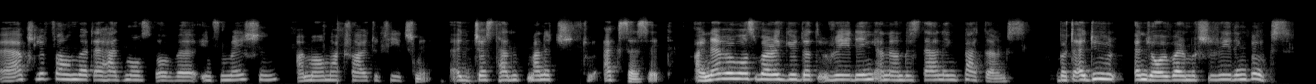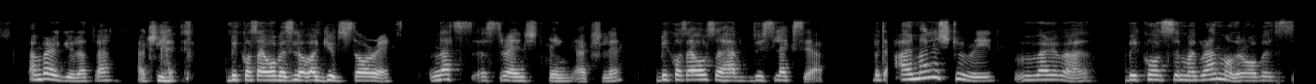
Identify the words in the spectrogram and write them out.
I actually found that I had most of the information my mom had tried to teach me. I just hadn't managed to access it. I never was very good at reading and understanding patterns, but I do enjoy very much reading books. I'm very good at that, actually, because I always love a good story. And that's a strange thing, actually, because I also have dyslexia. But I managed to read very well because my grandmother always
